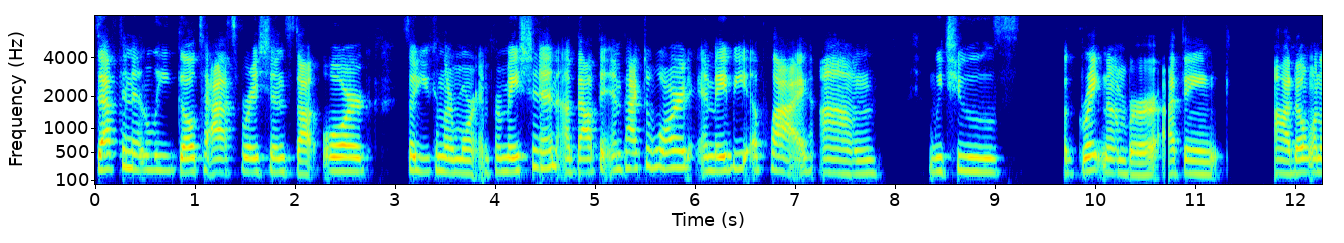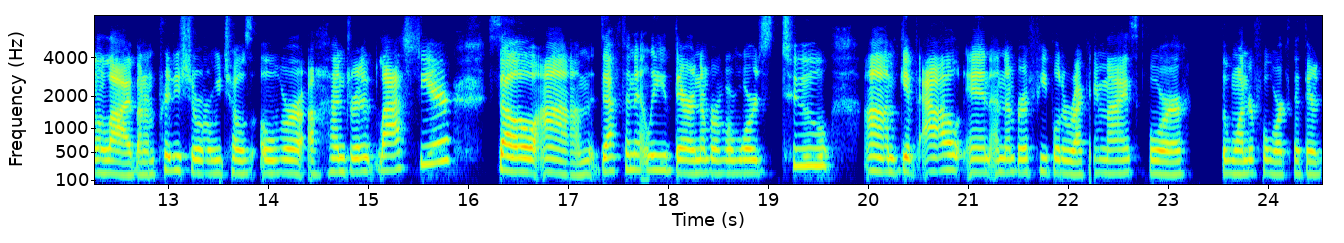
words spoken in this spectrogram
definitely go to aspirations.org so you can learn more information about the Impact Award and maybe apply. Um, we choose a great number, I think I don't want to lie, but I'm pretty sure we chose over a hundred last year. So um, definitely there are a number of awards to um, give out and a number of people to recognize for the wonderful work that they're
